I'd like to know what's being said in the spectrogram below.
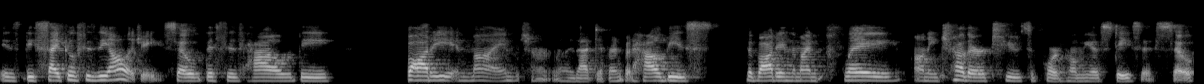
is the psychophysiology. So this is how the body and mind, which aren't really that different, but how these the body and the mind play on each other to support homeostasis. So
